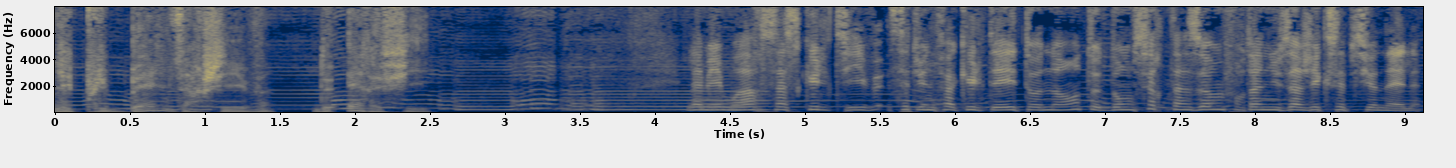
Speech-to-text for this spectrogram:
les plus belles archives de RFI. La mémoire, ça se cultive. C'est une faculté étonnante dont certains hommes font un usage exceptionnel.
